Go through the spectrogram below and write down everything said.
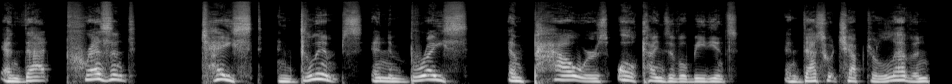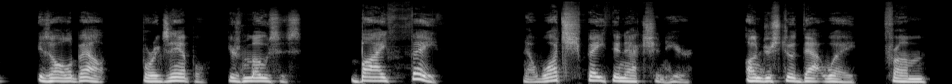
And that present taste and glimpse and embrace empowers all kinds of obedience. And that's what chapter 11 is all about. For example, here's Moses. By faith, now, watch faith in action here, understood that way from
